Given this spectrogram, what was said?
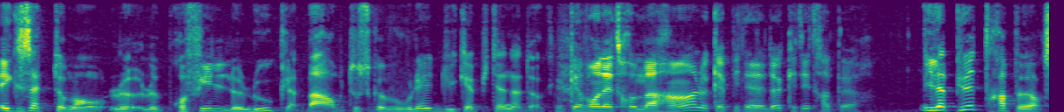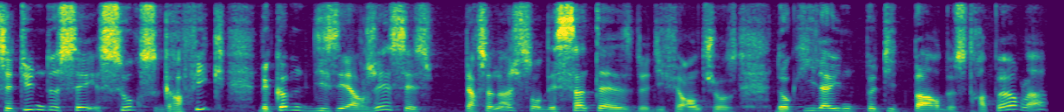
exactement le, profil, le look, la barbe, tout ce que vous voulez, du capitaine Haddock. Donc avant d'être marin, le capitaine Haddock était trappeur il a pu être trappeur. C'est une de ses sources graphiques, mais comme disait Hergé, c'est personnages sont des synthèses de différentes choses. Donc il a une petite part de Strapper, là,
